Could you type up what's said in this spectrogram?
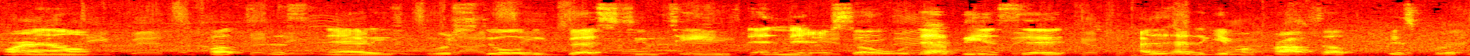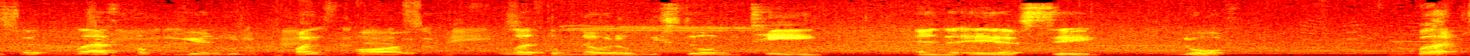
Brown, fuck Cincinnati. We're still the best two teams in there. So, with that being said, I just had to give my props out to Pittsburgh because the last couple of years we've been fighting hard to let them know that we still the team in the AFC North. But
